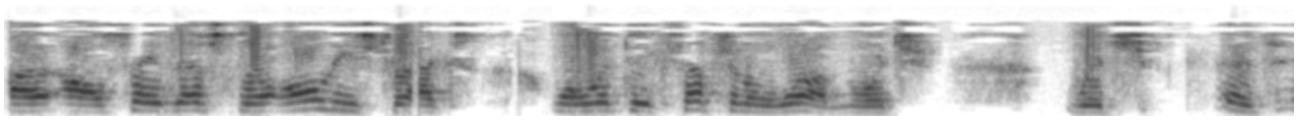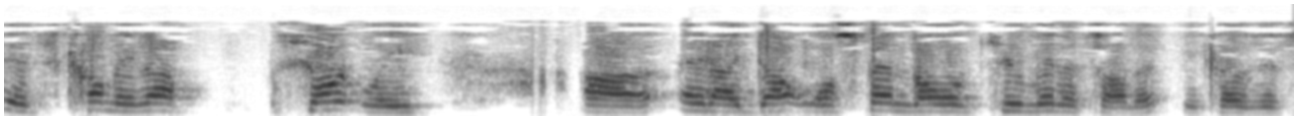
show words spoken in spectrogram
I I'll say this for all these tracks. Well, with the exception of one, which which it's it's coming up shortly, uh, and I doubt we'll spend all of two minutes on it because it's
